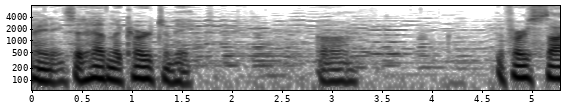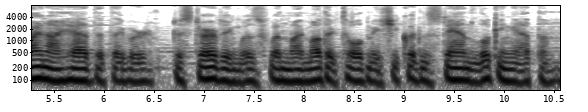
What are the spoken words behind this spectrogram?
paintings. It hadn't occurred to me. Um, the first sign I had that they were disturbing was when my mother told me she couldn't stand looking at them,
